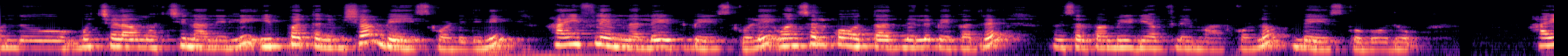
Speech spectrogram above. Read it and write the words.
ಒಂದು ಮುಚ್ಚಳ ಮುಚ್ಚಿ ನಾನಿಲ್ಲಿ ಇಪ್ಪತ್ತು ನಿಮಿಷ ಬೇಯಿಸ್ಕೊಂಡಿದ್ದೀನಿ. ಹೈ ಫ್ಲೇಮ್ನಲ್ಲೇ ಇಟ್ಟು ಬೇಯಿಸ್ಕೊಳ್ಳಿ. ಒಂದು ಸ್ವಲ್ಪ ಹೊತ್ತಾದಮೇಲೆ ಬೇಕಾದರೆ ಒಂದು ಸ್ವಲ್ಪ ಮೀಡಿಯಮ್ ಫ್ಲೇಮ್ ಮಾಡಿಕೊಂಡು ಬೇಯಿಸ್ಕೋಬೋದು ಹೈ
